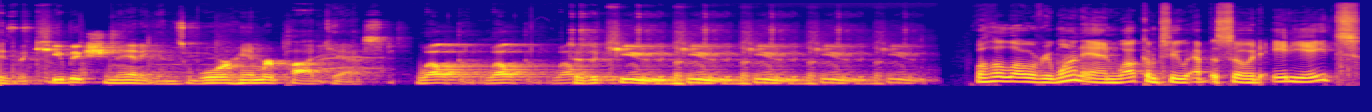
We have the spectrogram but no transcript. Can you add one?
is the Cubic Shenanigans Warhammer Podcast. Welcome, welcome, welcome to the cube, cube, cube, cube, the cube. Well, hello, everyone, and welcome to episode 88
